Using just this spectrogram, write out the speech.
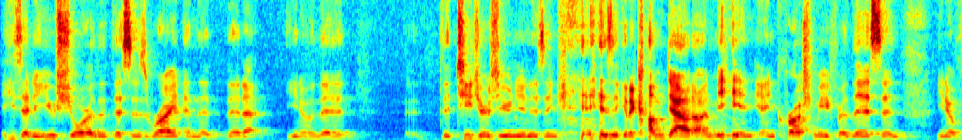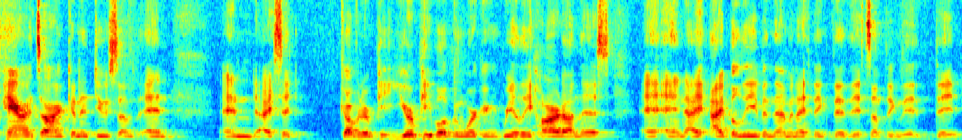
he said, "Are you sure that this is right and that that uh, you know that the teachers union isn't isn't going to come down on me and, and crush me for this and you know parents aren't going to do something and and I said governor your people have been working really hard on this and, and I, I believe in them and I think that it's something that, that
